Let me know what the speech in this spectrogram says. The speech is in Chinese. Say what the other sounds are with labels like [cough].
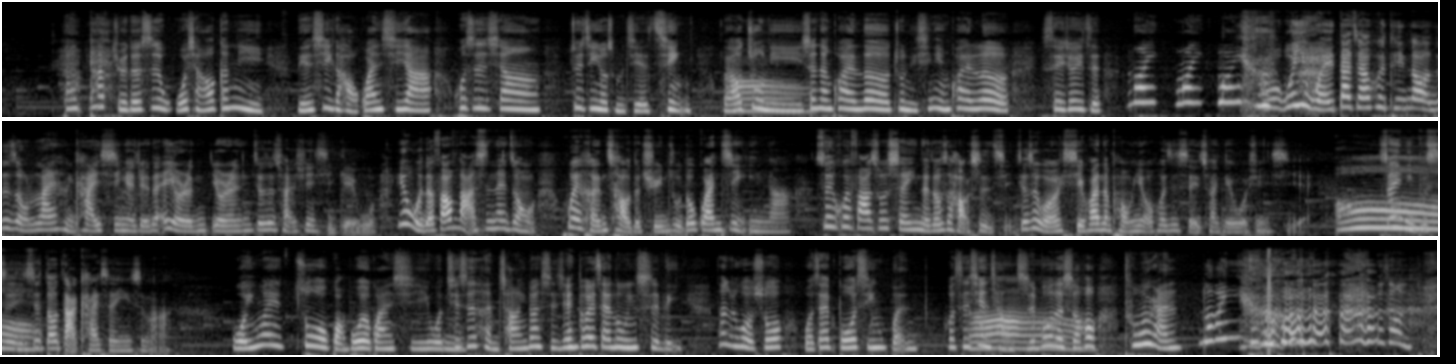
但他觉得是我想要跟你联系一个好关系啊，或是像最近有什么节庆，我要祝你圣诞快乐，祝你新年快乐。所以就一直来来来，我以为大家会听到这种来很开心哎，觉得哎有人有人就是传讯息给我，因为我的方法是那种会很吵的群主都关静音啊，所以会发出声音的都是好事情，就是我喜欢的朋友或是谁传给我讯息哦，所以你不是你是都打开声音是吗？我因为做广播的关系，我其实很长一段时间 [laughs] 都会在录音室里。那如果说我在播新闻。或是现场直播的时候，突然来，[laughs]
